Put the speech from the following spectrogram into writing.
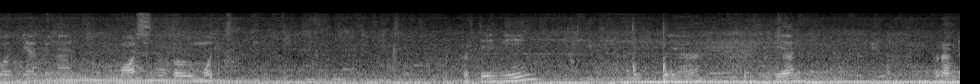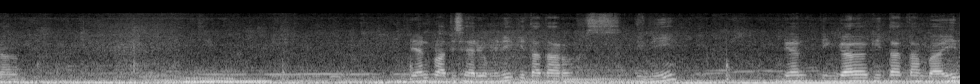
potnya dengan mos atau lumut. Seperti ini. Ya kemudian kurang dalam. Kemudian platiserium ini kita taruh ini. Kemudian tinggal kita tambahin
